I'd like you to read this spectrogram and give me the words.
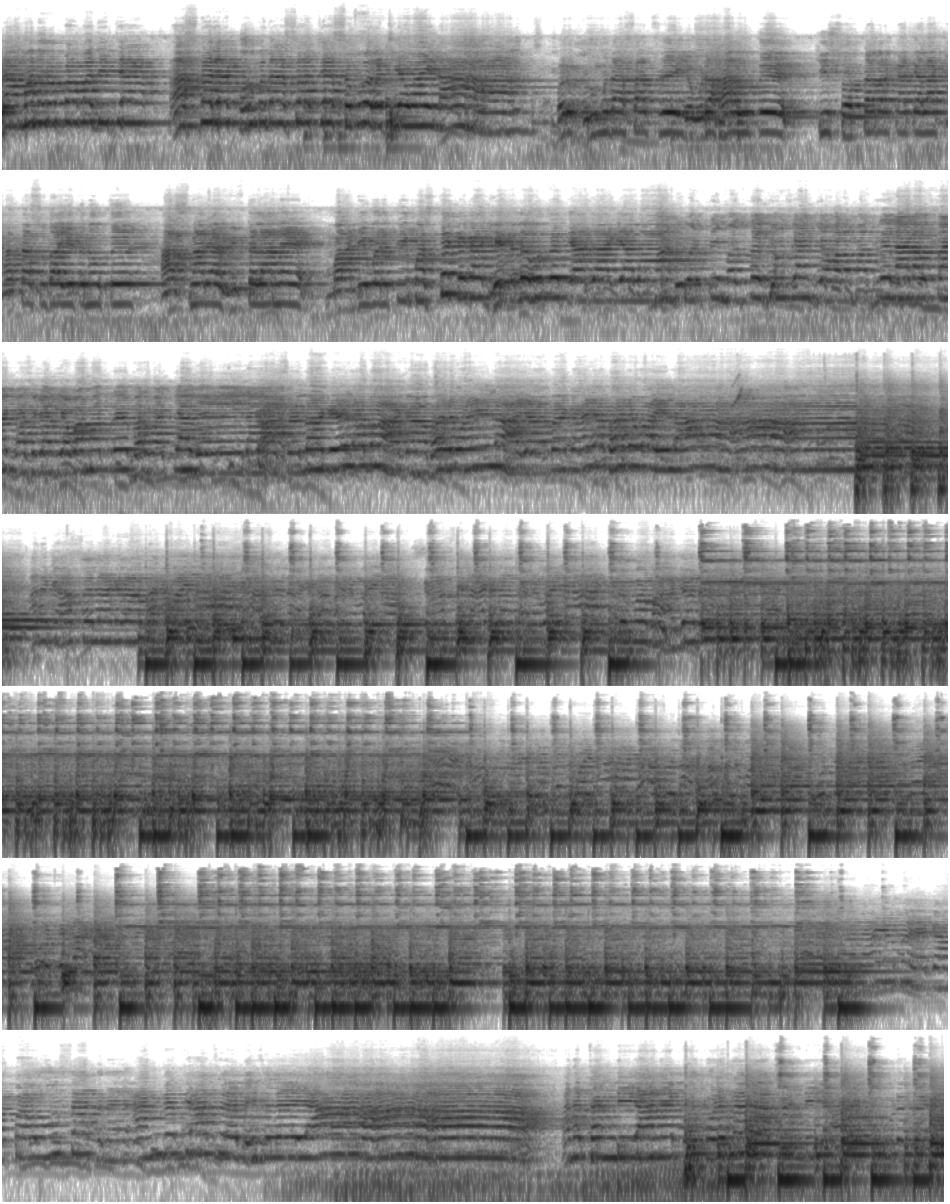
ब्राह्मण रूपामध्ये त्या असणाऱ्या कुरुमदासाच्या समोर ठेवायला. बरं कुरुमदासाच एवढं हाल होत की स्वतः बर का त्याला खाता सुद्धा येत नव्हतं. असणाऱ्या विठ्ठलाने मांडीवरती मस्तक का घेतलं होतं त्या जाग्याला? मांडीवरती मस्त घेऊन त्या देवाला मात्र लाडा होता. का देवा मात्र भरवाच्या वेळेला. गेला बागा भरवायला. थंडी आणि कुकुडन थंडी आणि कुकुडन येतला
